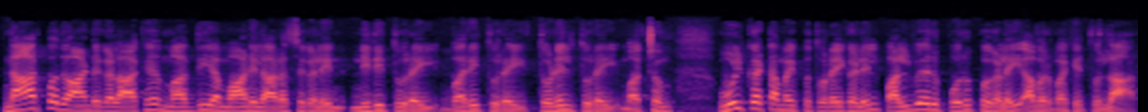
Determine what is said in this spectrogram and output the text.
நாற்பது ஆண்டுகளாக மத்திய மாநில அரசுகளின் நிதித்துறை வரித்துறை தொழில்துறை மற்றும் உள்கட்டமைப்பு துறைகளில் பல்வேறு பொறுப்புகளை அவர் வகித்துள்ளார்.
